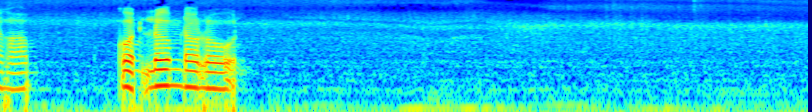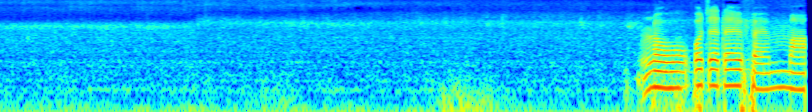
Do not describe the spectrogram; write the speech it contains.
นะครับ กดเริ่มดาวน์โหลด เราก็จะได้แฟ้มมา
